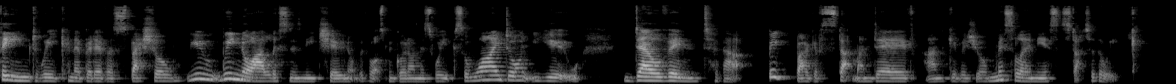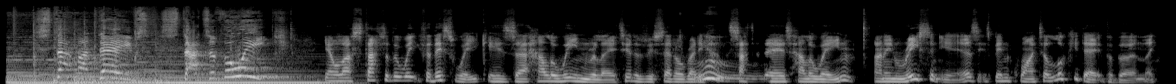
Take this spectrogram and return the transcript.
themed week and a bit of a special. You, we know our listeners need to tune up with what's been going on this week, so why don't you delve into that big bag of Statman Dave and give us your miscellaneous stat of the week? Statman Dave's Stat of the Week. Yeah, well, our stat of the week for this week is uh, Halloween related. As we said already, Ooh. Saturday is Halloween. And in recent years, it's been quite a lucky date for Burnley.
